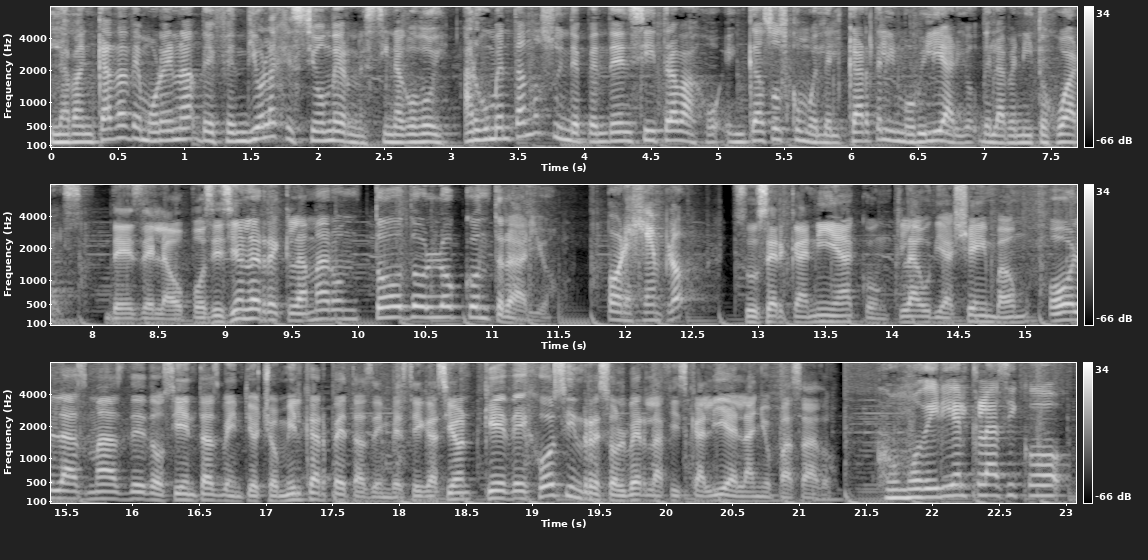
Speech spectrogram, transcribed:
La bancada de Morena defendió la gestión de Ernestina Godoy, argumentando su independencia y trabajo en casos como el del cártel inmobiliario de la Benito Juárez. Desde la oposición le reclamaron todo lo contrario. Por ejemplo, su cercanía con Claudia Sheinbaum o las más de 228 mil carpetas de investigación que dejó sin resolver la fiscalía el año pasado. Como diría el clásico,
